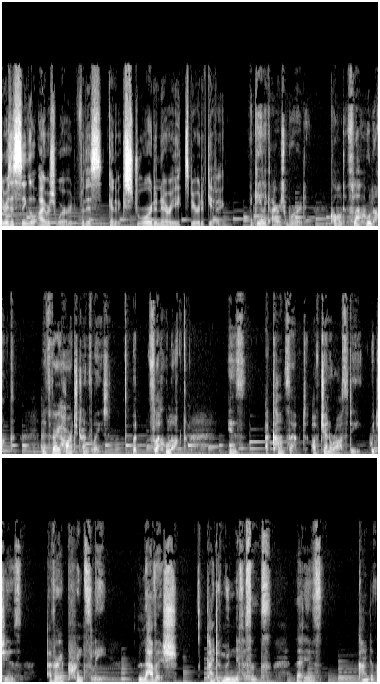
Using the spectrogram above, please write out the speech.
There is a single Irish word for this kind of extraordinary spirit of giving. A Gaelic Irish word called flaithiúlacht. And it's very hard to translate, but flaithiúlacht is a concept of generosity, which is a very princely, lavish kind of munificence that is kind of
